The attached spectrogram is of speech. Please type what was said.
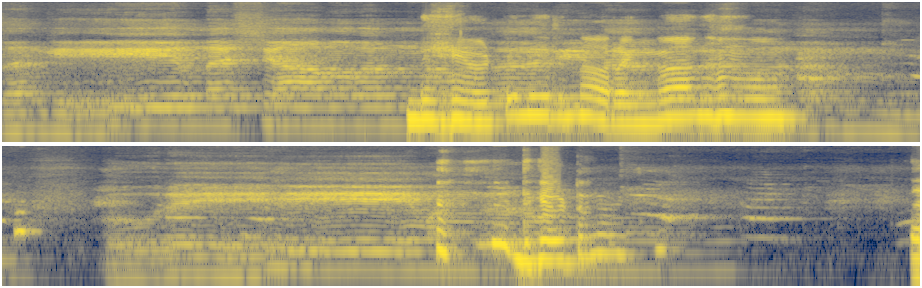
സങ്കീർണ. ദേവട്ടൻ ഓ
